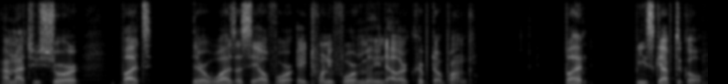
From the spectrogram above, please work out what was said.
I'm not too sure, but there was a sale for a $24 million CryptoPunk. But be skeptical.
